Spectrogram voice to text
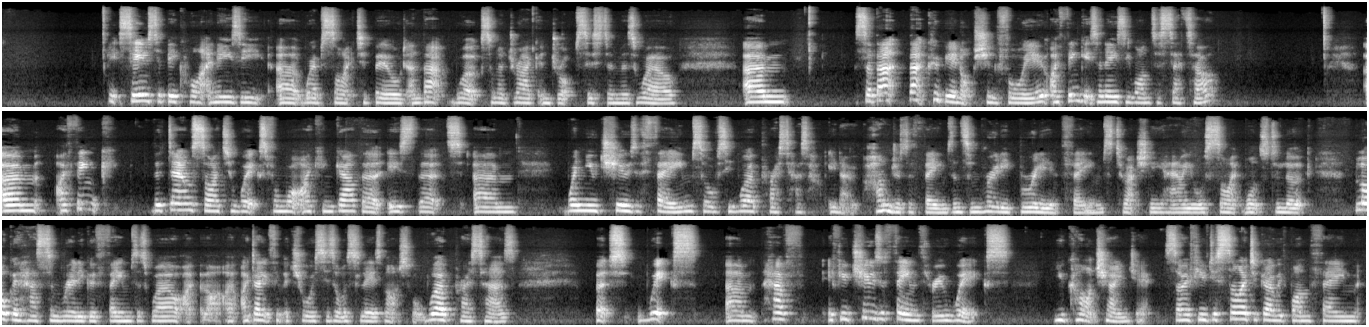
it seems to be quite an easy uh, website to build, and that works on a drag and drop system as well. Um, so that that could be an option for you. I think it's an easy one to set up. Um, I think the downside to Wix, from what I can gather, is that um, when you choose a theme, so obviously WordPress has you know hundreds of themes and some really brilliant themes to actually how your site wants to look. Blogger has some really good themes as well. I, I, don't think the choice is obviously as much as what WordPress has, but Wix um, have if you choose a theme through Wix, you can't change it. So if you decide to go with one theme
